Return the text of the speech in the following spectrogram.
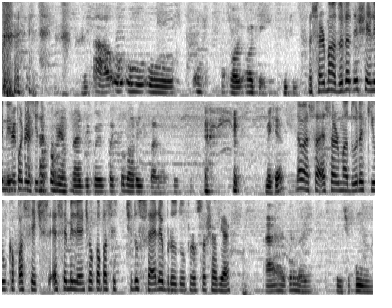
Ah, o. o, o... ok, enfim. Essa armadura deixa ele meio Eu ia começar parecido a com. comentar de coisa, só que toda hora a gente sabe. Como é que é? Não, essa, essa armadura aqui, o capacete é semelhante ao capacete do cérebro do professor Xavier. Ah, é verdade. Tem tipo um,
